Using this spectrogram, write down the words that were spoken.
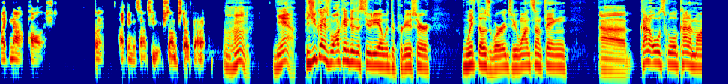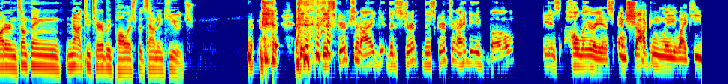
like not polished. I think it sounds huge. So I'm stoked on it. Mm-hmm. Yeah. Did you guys walk into the studio with the producer with those words? We want something uh, kind of old school, kind of modern, something not too terribly polished, but sounding huge. the description I the strip description I gave Beau is hilarious and shockingly like he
